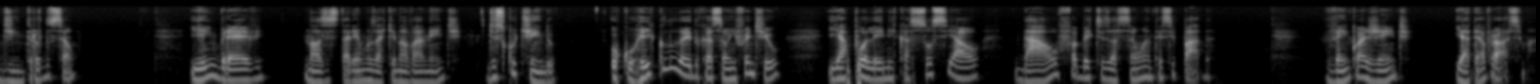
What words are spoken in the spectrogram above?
de introdução. E em breve nós estaremos aqui novamente discutindo o currículo da educação infantil e a polêmica social da alfabetização antecipada. Vem com a gente e até a próxima!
